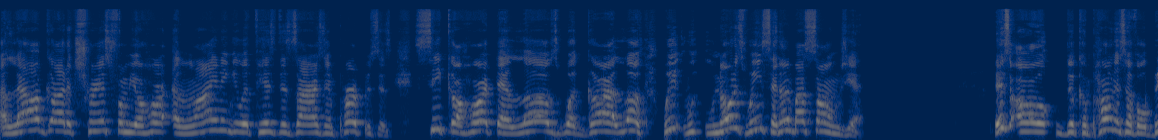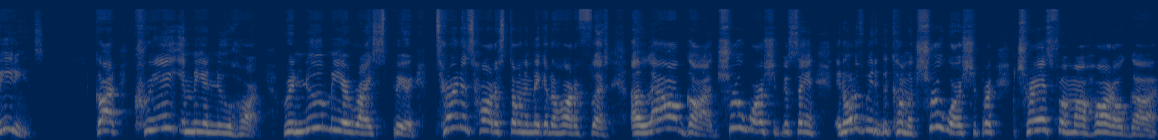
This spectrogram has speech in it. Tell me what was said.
Allow God to transform your heart, aligning it with his desires and purposes. Seek a heart that loves what God loves. We, we notice we ain't said nothing about songs yet. This all the components of obedience. God, create in me a new heart. Renew me a right spirit. Turn this heart of stone and make it a heart of flesh. Allow God, true worship is saying, in order for me to become a true worshiper, transform my heart, oh God.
